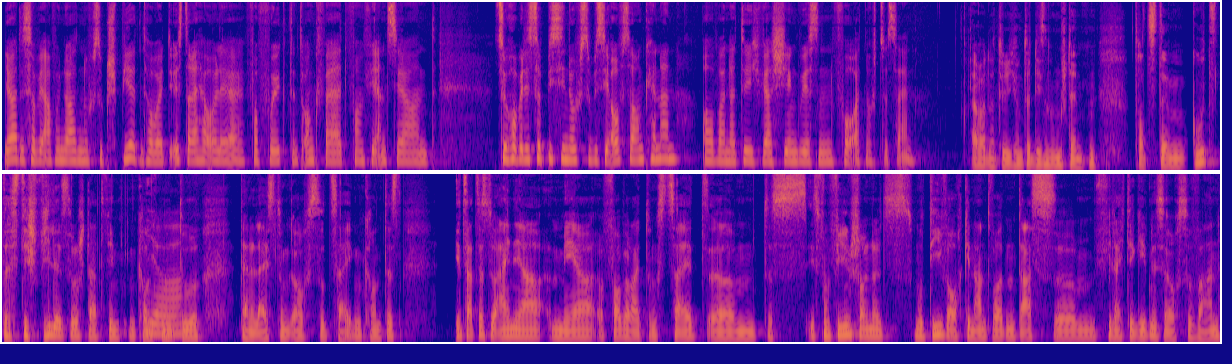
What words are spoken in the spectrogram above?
ja, das habe ich einfach nur noch so gespürt und habe halt die Österreicher alle verfolgt und angefeiert vom Fernseher und so habe ich das so ein bisschen noch so ein bisschen aufsauen können. Aber natürlich wäre es schön gewesen, vor Ort noch zu sein. Aber natürlich unter diesen Umständen trotzdem gut, dass die Spiele so stattfinden konnten ja. und du deine Leistung auch so zeigen konntest. Jetzt hattest du ein Jahr mehr Vorbereitungszeit. Ähm, das ist von vielen schon als Motiv auch genannt worden, dass ähm, vielleicht Ergebnisse auch so waren.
